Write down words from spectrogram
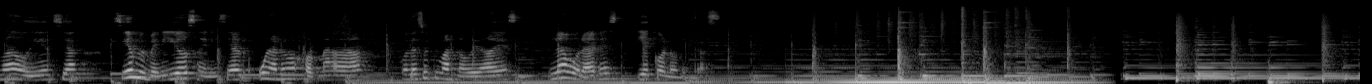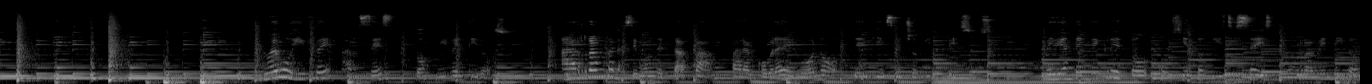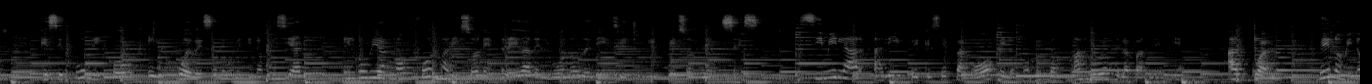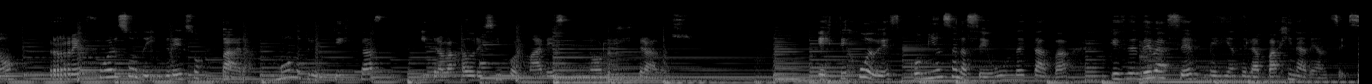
estimada audiencia, sean bienvenidos a iniciar una nueva jornada con las últimas novedades laborales y económicas. Nuevo IFE ANSES 2022. Arranca la segunda etapa para cobrar el bono de 18 mil pesos mediante el decreto 216 que se publicó el jueves en el boletín oficial, el gobierno formalizó la entrega del bono de 18 mil pesos de ANSES, similar al IFE que se pagó en los momentos más duros de la pandemia, al cual denominó refuerzo de ingresos para monotributistas y trabajadores informales no registrados. Este jueves comienza la segunda etapa que se debe hacer mediante la página de ANSES.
